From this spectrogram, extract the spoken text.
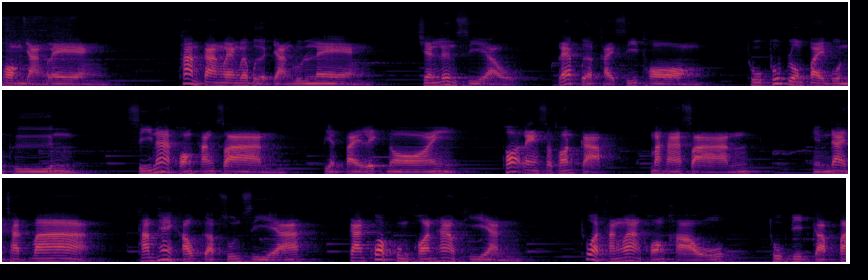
ทองอย่างแรง ท่ามกลางแรงระเบิดอย่างรุนแรง เชนเลนเซียว และเปลือกไข่สีทอง ถูกทุบลงไปบนพื้น สีหน้าของทังซานเปลี่ยนไปเล็กน้อย เพราะแรงสะท้อนกลับมหาศาล เห็นได้ชัดว่าทำให้เขาเกือบสูญเสีย การควบคุมค้อนห้าวเทียน ทั่วทั้งร่างของเขา ถูกดีดกลับไป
